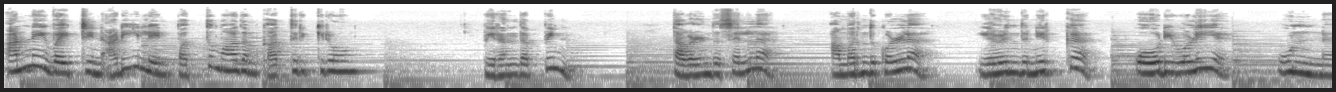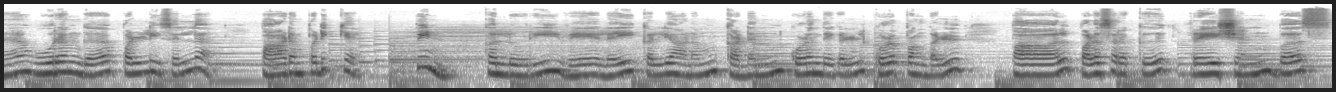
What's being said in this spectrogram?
அன்னை வயிற்றின் அடியிலேன் பத்து மாதம் காத்திருக்கிறோம். பிறந்த பின் தவழ்ந்து செல்ல அமர்ந்து கொள்ள எழுந்து நிற்க ஓடி ஒளிய உண்ண உறங்க பள்ளி செல்ல பாடம் படிக்க பின் கல்லூரி வேலை கல்யாணம் கடன் குழந்தைகள் குழப்பங்கள் பால் பலசரக்கு ரேஷன் பஸ்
